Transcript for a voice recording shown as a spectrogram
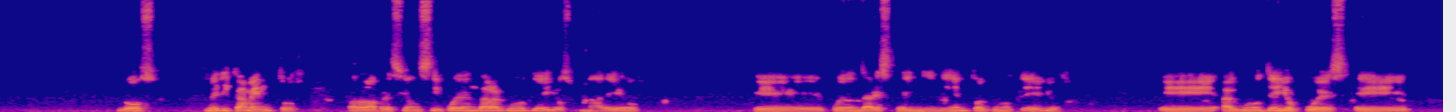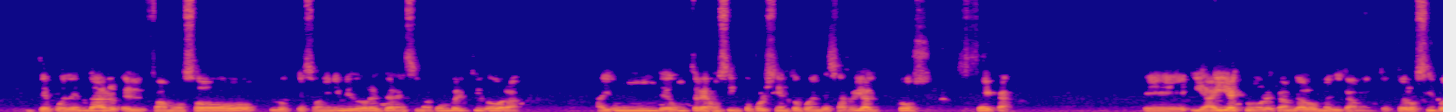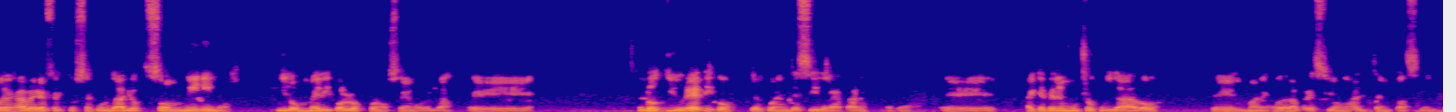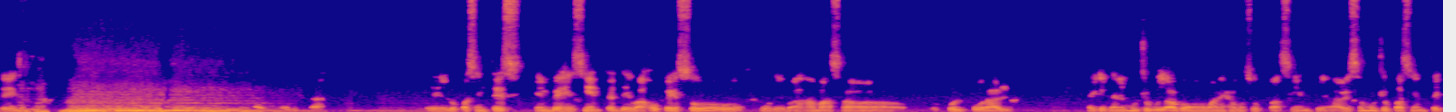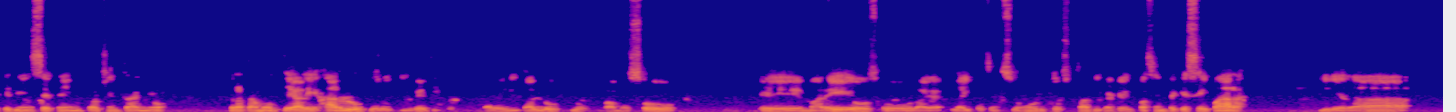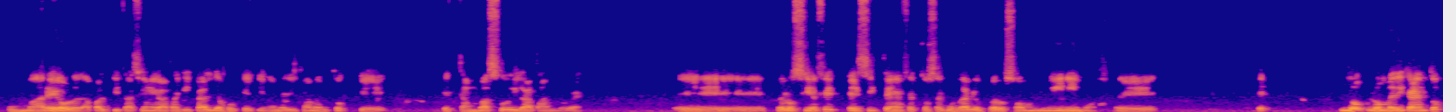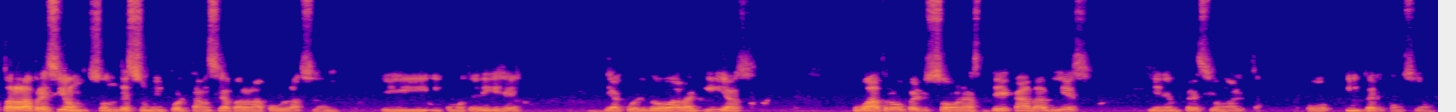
Los medicamentos para la presión sí pueden dar algunos de ellos mareos, eh, pueden dar estreñimiento algunos de ellos. Eh, algunos de ellos pues eh, te pueden dar el famoso, los que son inhibidores de la enzima convertidora, hay un de un 3 a un 5% pueden desarrollar tos seca. Eh, y ahí es que uno le cambia los medicamentos. Pero sí pueden haber efectos secundarios, son mínimos y los médicos los conocemos, ¿verdad? Eh, los diuréticos te pueden deshidratar, ¿verdad? Eh, hay que tener mucho cuidado el manejo de la presión alta en pacientes. Eh, los pacientes envejecientes de bajo peso o de baja masa corporal, hay que tener mucho cuidado cómo manejamos esos pacientes. A veces muchos pacientes que tienen 70, 80 años, tratamos de alejarlos de los diuréticos para evitar los, los famosos eh, mareos o la, hipotensión ortostática, que es el paciente que se para y le da un mareo, le da palpitación y la taquicardia porque tiene medicamentos que, están vasodilatando. Eh, pero sí existen efectos secundarios, pero son mínimos. Eh, los medicamentos para la presión son de suma importancia para la población y, y como te dije, de acuerdo a las guías, cuatro personas de cada diez tienen presión alta o hipertensión.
